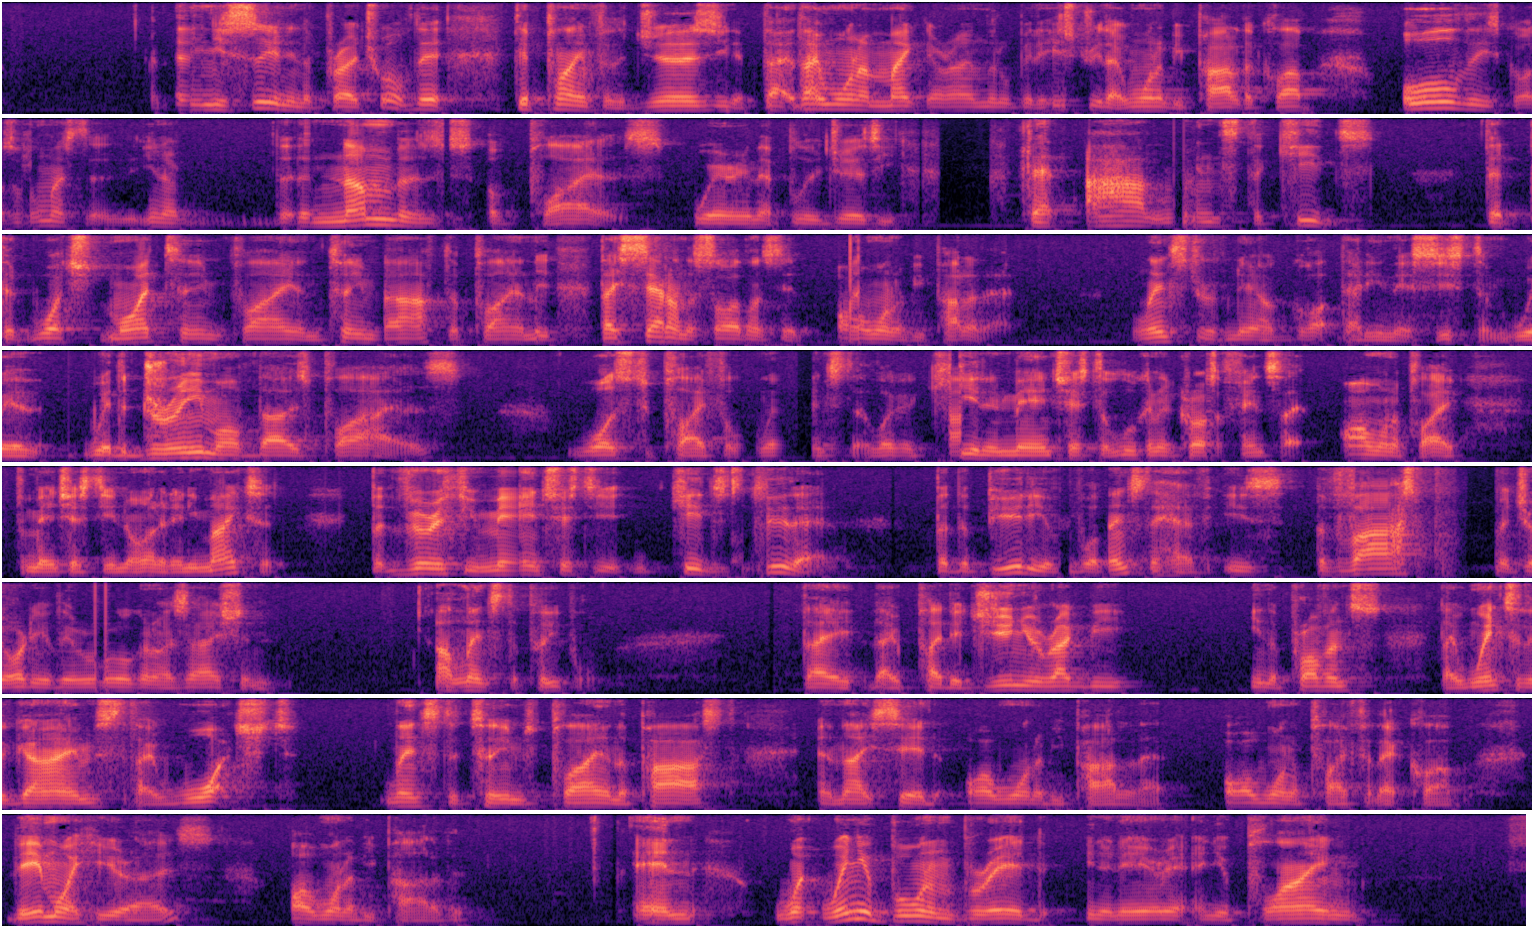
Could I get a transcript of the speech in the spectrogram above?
and you see it in the Pro 12. They're they're playing for the jersey. They, they want to make their own little bit of history. They want to be part of the club. All these guys, almost uh, you know, the, the numbers of players wearing that blue jersey that are Leinster kids that, that watched my team play and teams after play, and they, they sat on the sideline and said, oh, "I want to be part of that." Leinster have now got that in their system, where where the dream of those players was to play for Leinster, like a kid in Manchester looking across the fence, say, "I want to play for Manchester United, and he makes it. But very few Manchester kids do that. But the beauty of what Leinster have is the vast majority of their organisation are Leinster people. They they played their junior rugby in the province. They went to the games. They watched Leinster teams play in the past, and they said, "I want to be part of that. I want to play for that club. They're my heroes. I want to be part of it." And when you're born and bred in an area and you're playing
